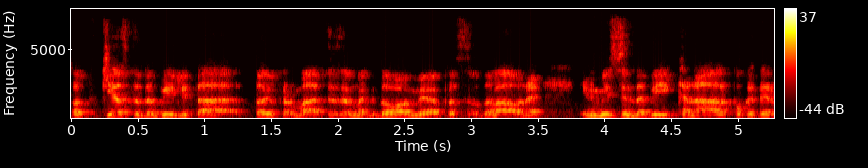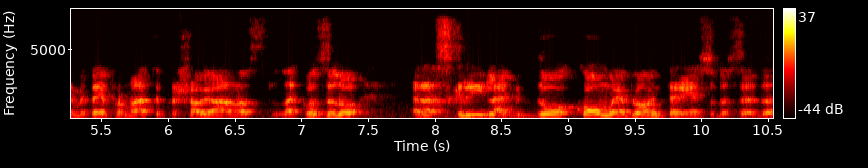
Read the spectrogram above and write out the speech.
od kje ste dobili ta, to informacijo, oziroma kdo vam jo je posredoval. Ne? In mislim, da bi kanal, po katerem je ta informacija prišla v javnost, lahko zelo razkrila, kdo, komu je bilo v interesu, da se, da,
